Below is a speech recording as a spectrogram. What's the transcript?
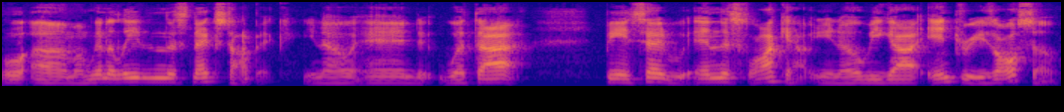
well, um, I'm going to lead in this next topic, you know, and with that being said, in this lockout, you know, we got injuries also.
